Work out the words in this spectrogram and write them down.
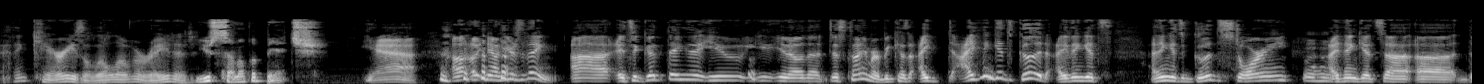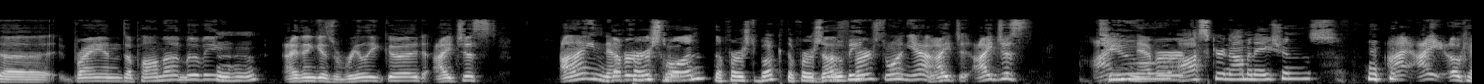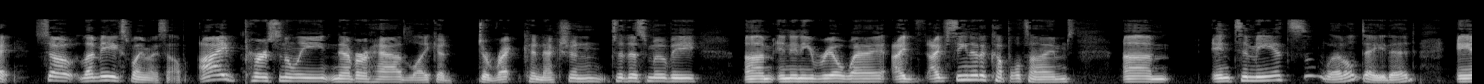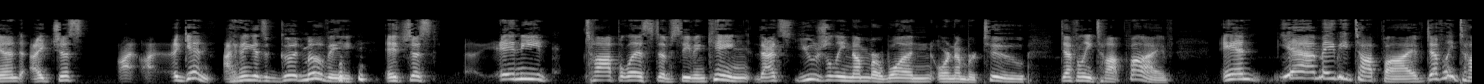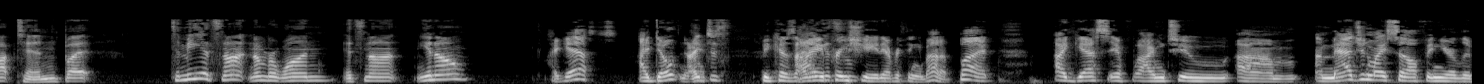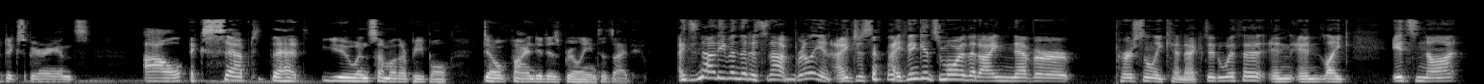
I think Carrie's a little overrated. You son of a bitch. Yeah. Uh, uh, now here's the thing. Uh, it's a good thing that you, you, you know, the disclaimer because I, I think it's good. I think it's, I think it's a good story. I think it's, uh, uh, the Brian De Palma movie. Mm-hmm. I think is really good. I just, I never the first one, the first book, the first The movie, first one, yeah. I, ju- I just, two I never, Oscar nominations. I, I, okay. So let me explain myself. I personally never had like a direct connection to this movie, um, in any real way. I've, I've seen it a couple times. Um, and to me, it's a little dated and I just, I, I again, I think it's a good movie. it's just uh, any top list of Stephen King, that's usually number one or number two, definitely top five. And yeah, maybe top five, definitely top 10, but to me, it's not number one. It's not, you know, I guess. I don't know. I just, because I I, appreciate everything about it. But I guess if I'm to um, imagine myself in your lived experience, I'll accept that you and some other people don't find it as brilliant as I do. it's not even that it's not brilliant. I just, I think it's more that I never personally connected with it and, and like, it's not,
